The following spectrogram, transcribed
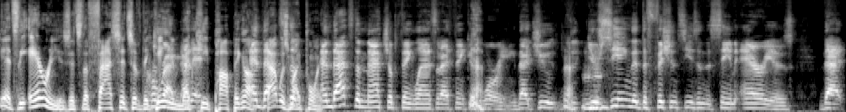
Yeah, it's the areas, it's the facets of the Correct. game that And it- keep popping up. and That was the- my point. And that's the matchup thing, Lance, that I think is Yeah. worrying. That you th- Mm-hmm. you're seeing the deficiencies in the same areas that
